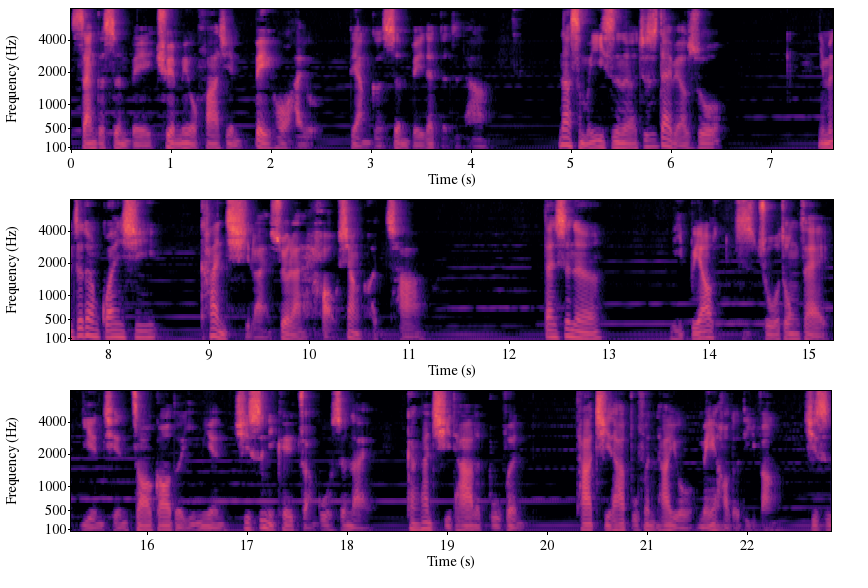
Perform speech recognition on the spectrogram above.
三个圣杯，却没有发现背后还有两个圣杯在等着他。那什么意思呢？就是代表说，你们这段关系看起来虽然好像很差，但是呢，你不要只着重在眼前糟糕的一面，其实你可以转过身来看看其他的部分，它其他部分它有美好的地方。其实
